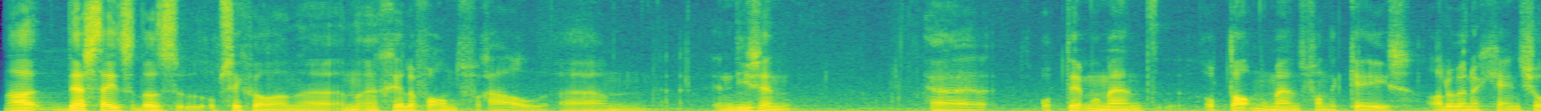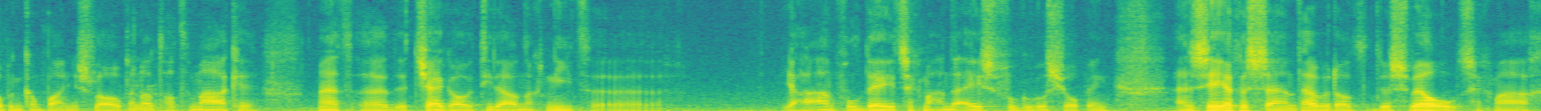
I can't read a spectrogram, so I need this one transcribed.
Nou, destijds, dat is op zich wel een, een, een relevant verhaal. Um, in die zin, uh, op dit moment, op dat moment van de case, hadden we nog geen shoppingcampagnes lopen. En dat had te maken met uh, de checkout die daar nog niet uh, ja, aan voldeed, zeg maar, aan de eisen voor Google Shopping. En zeer recent hebben we dat dus wel, zeg maar,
